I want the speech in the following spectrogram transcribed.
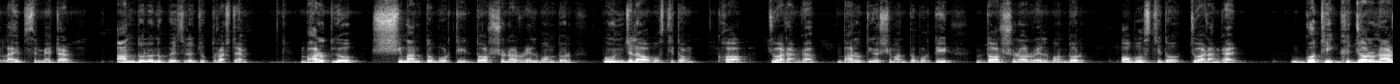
লাইভস ম্যাটার আন্দোলন হয়েছিল যুক্তরাষ্ট্রে। ভারতীয় সীমান্তবর্তী দর্শনা রেলবন্দর কোন জেলায় অবস্থিত? খ, চুয়াডাঙ্গা। ভারতীয় সীমান্তবর্তী দর্শনা রেলবন্দর অবস্থিত চুয়াডাঙ্গায়। গথিক জরনার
